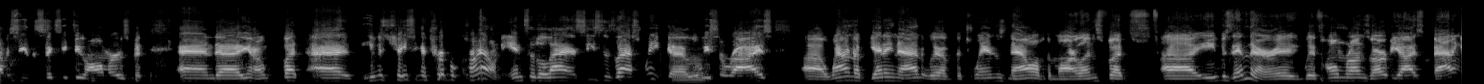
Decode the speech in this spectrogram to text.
obviously the 62 homers. But and uh, you know, but uh, he was chasing a triple crown into the last season's last week. Uh, mm-hmm. Luis Arraez uh, wound up getting that with the Twins, now of the Marlins. But uh, he was in there uh, with home runs, RBIs, and batting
